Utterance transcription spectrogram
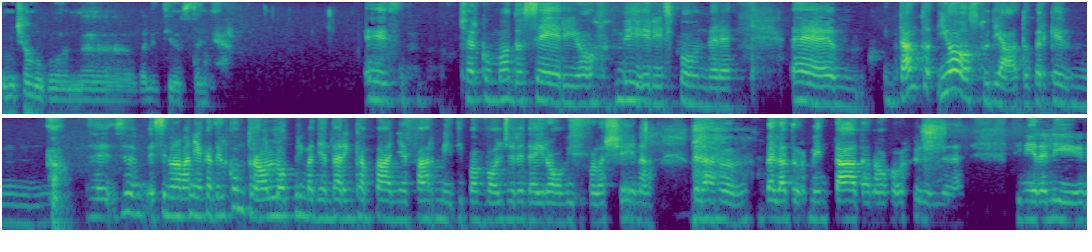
cominciamo con uh, Valentina Stagnaro. Eh, cerco un modo serio di rispondere. Eh, intanto io ho studiato perché mm, ah. essendo una maniaca del controllo, prima di andare in campagna e farmi tipo avvolgere dai rovi, tipo la scena della bella addormentata, no? finire lì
